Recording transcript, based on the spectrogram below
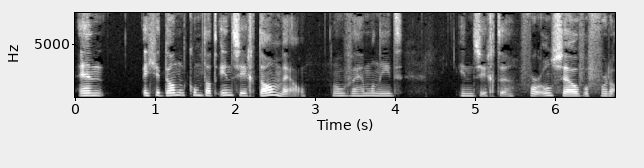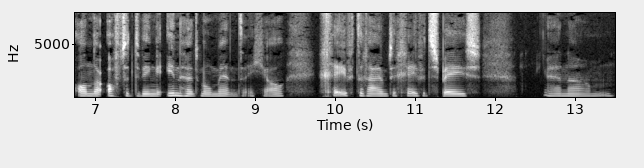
En weet je, dan komt dat inzicht dan wel. We hoeven helemaal niet inzichten voor onszelf of voor de ander af te dwingen in het moment. Weet je wel. Geef het ruimte, geef het space. En um,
